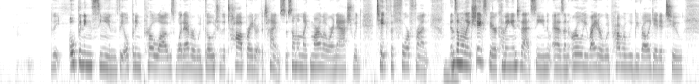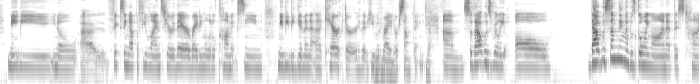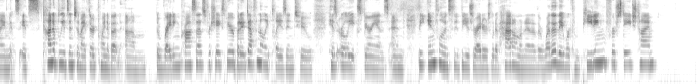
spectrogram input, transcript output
the opening scenes, the opening prologues, whatever, would go to the top writer at the time. So someone like Marlowe or Nash would take the forefront. And someone like Shakespeare coming into that scene as an early writer would probably be relegated to maybe, you know, uh, fixing up a few lines here or there, writing a little comic scene, maybe be given a character that he would write or something. Yeah. Um, so that was really all that was something that was going on at this time. It's it's kind of bleeds into my third point about um, the writing process for Shakespeare, but it definitely plays into his early experience and the influence that these writers would have had on one another, whether they were competing for stage time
